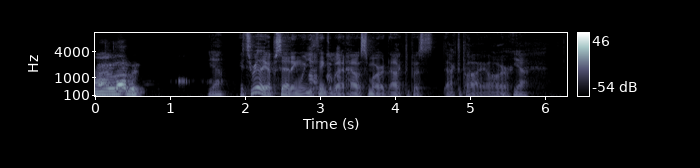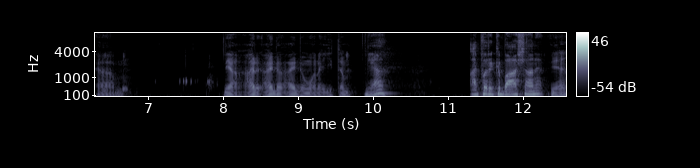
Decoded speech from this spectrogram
I love it. Yeah. It's really upsetting when you think about how smart octopus octopi are. Yeah. Um, yeah, I, I don't I don't want to eat them. Yeah. I put a kibosh on it. Yeah.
